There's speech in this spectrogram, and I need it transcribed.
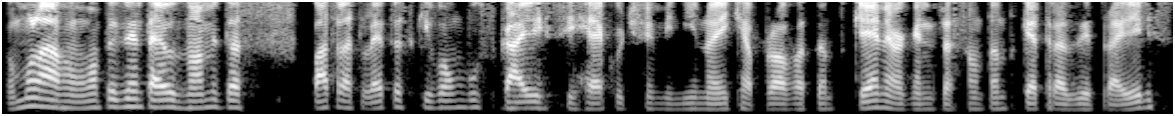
Vamos lá, vamos apresentar os nomes das quatro atletas que vão buscar esse recorde feminino aí que a prova tanto quer, né? A organização tanto quer trazer para eles.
